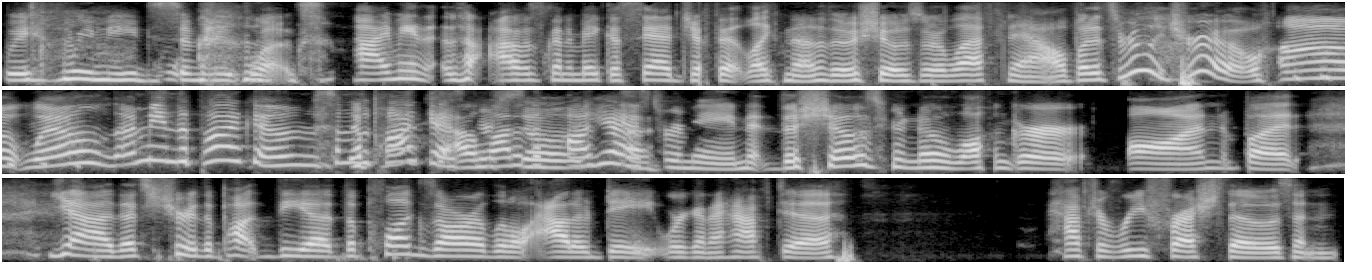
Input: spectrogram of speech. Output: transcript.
we we need some new plugs. I mean, I was going to make a sad joke that like none of those shows are left now, but it's really true. Uh, well, I mean the podcast, some the of the podcasts, podcast, a lot still- of the podcasts yeah. remain. The shows are no longer on, but yeah, that's true. The pot, the uh, the plugs are a little out of date. We're gonna have to have to refresh those, and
